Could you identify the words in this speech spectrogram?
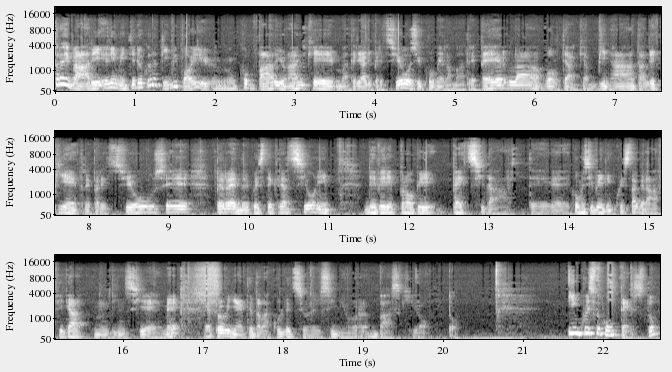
Tra i vari elementi decorativi poi mm, compaiono anche materiali preziosi come la madreperla, a volte anche abbinata alle pietre preziose, per rendere queste creazioni dei veri e propri pezzi d'arte eh, come si vede in questa grafica mm, d'insieme, è proveniente dalla collezione del signor Baschirotto. In questo contesto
